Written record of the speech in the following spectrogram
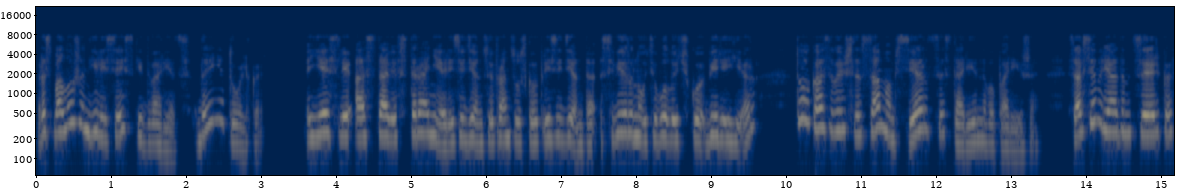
расположен Елисейский дворец, да и не только. Если, оставив в стороне резиденцию французского президента, свернуть в улочку Бериер, то оказываешься в самом сердце старинного Парижа. Совсем рядом церковь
